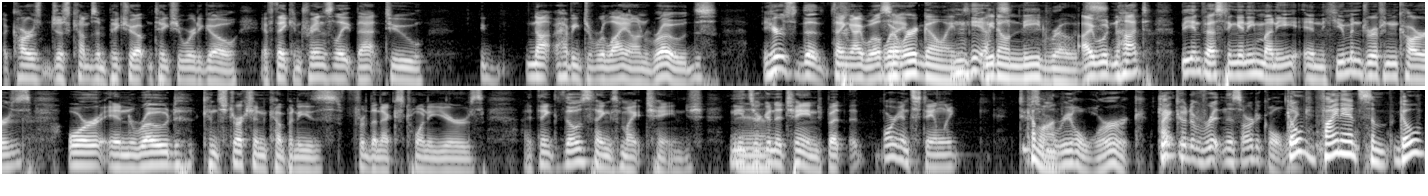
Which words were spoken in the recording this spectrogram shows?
A car just comes and picks you up and takes you where to go. If they can translate that to not having to rely on roads. Here's the thing I will say. Where we're going, Yes. we don't need roads. I would not be investing any money in human driven cars or in road construction companies for the next 20 years. I think those things might change. Needs are going to change, but uh, Morgan Stanley, do Come some on. real work. Get- I could have written this article. Go like- finance some. Go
